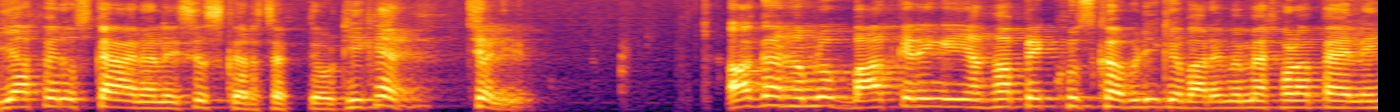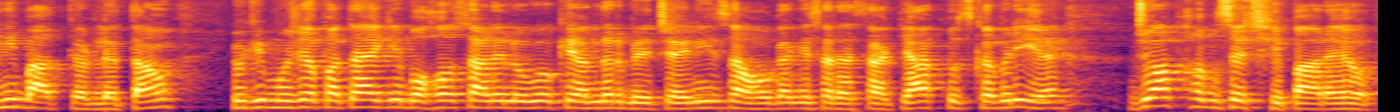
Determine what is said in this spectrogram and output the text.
या फिर उसका एनालिसिस कर सकते हो, ठीक है? चलिए। अगर हम लोग बात करेंगे यहाँ पे खुशखबरी के बारे में, मैं थोड़ा पहले ही बात कर लेता हूँ, क्योंकि मुझे पता है कि बहुत सारे लोगों के अंदर बेचैनी सा होगा कि सर ऐसा क्या खुशखबरी है। जो आप हमसे छिपा रहे हो।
